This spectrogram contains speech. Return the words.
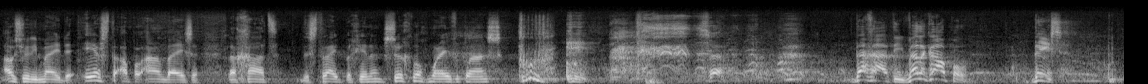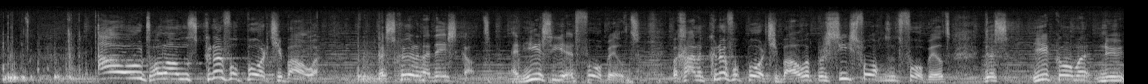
Als jullie mij de eerste appel aanwijzen, dan gaat de strijd beginnen. Zucht nog maar even, Klaas. Zo. Daar gaat hij. Welke appel? Deze. Oud-Hollands knuffelpoortje bouwen. We scheuren naar deze kant. En hier zie je het voorbeeld. We gaan een knuffelpoortje bouwen, precies volgens het voorbeeld. Dus hier komen nu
